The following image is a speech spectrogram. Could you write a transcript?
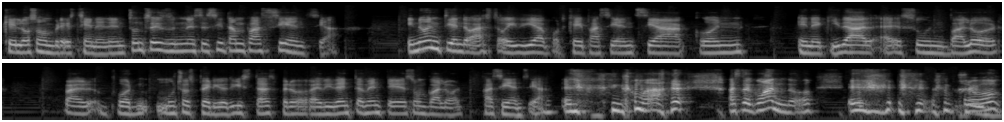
que los hombres tienen, entonces necesitan paciencia. Y no entiendo hasta hoy día por qué paciencia con inequidad es un valor por muchos periodistas, pero evidentemente es un valor, paciencia. ¿Hasta cuándo? pero,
